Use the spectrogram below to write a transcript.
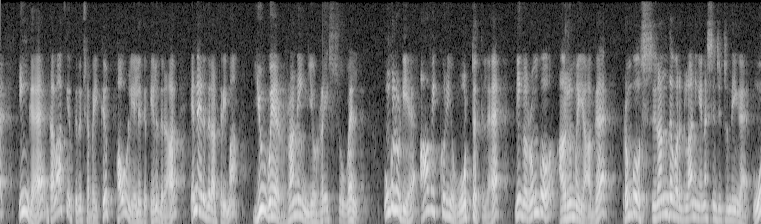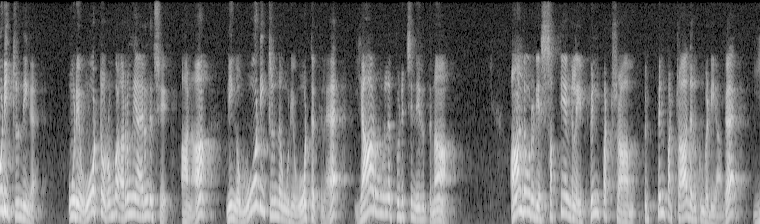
இங்க கலாத்திய திருச்சபைக்கு பவுல் எழுது எழுதுறார். என்ன எழுதுறார் தெரியுமா? You were running your race so well உங்களுடைய ஆவிக்குரிய ஓட்டத்தில் நீங்கள் ரொம்ப அருமையாக ரொம்ப சிறந்தவர்களாக நீங்கள் என்ன செஞ்சுட்டு இருந்தீங்க ஓடிட்டு இருந்தீங்க உங்களுடைய ஓட்டம் ரொம்ப அருமையாக இருந்துச்சு. ஆனால் நீங்கள் ஓடிட்டு இருந்த உங்களுடைய ஓட்டத்தில் யார் உங்களை பிடிச்சு நிறுத்தினா? ஆண்டவருடைய சத்தியங்களை பின்பற்றா பின்பற்றாத பின்பற்றாது இருக்கும்படியாக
